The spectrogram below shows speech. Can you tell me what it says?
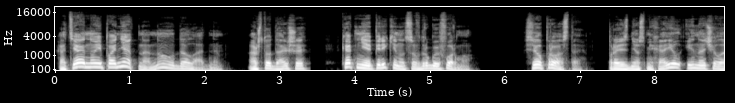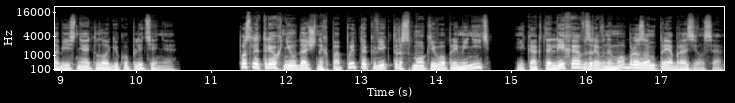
Хотя оно и понятно, ну да ладно. А что дальше? Как мне перекинуться в другую форму?» «Все просто», — произнес Михаил и начал объяснять логику плетения. После трех неудачных попыток Виктор смог его применить и как-то лихо, взрывным образом преобразился.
